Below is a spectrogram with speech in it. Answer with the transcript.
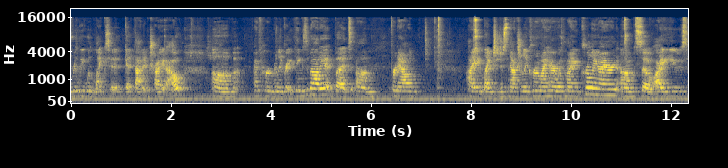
really would like to get that and try it out. Um, I've heard really great things about it, but um, for now, I like to just naturally curl my hair with my curling iron. Um, so I use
